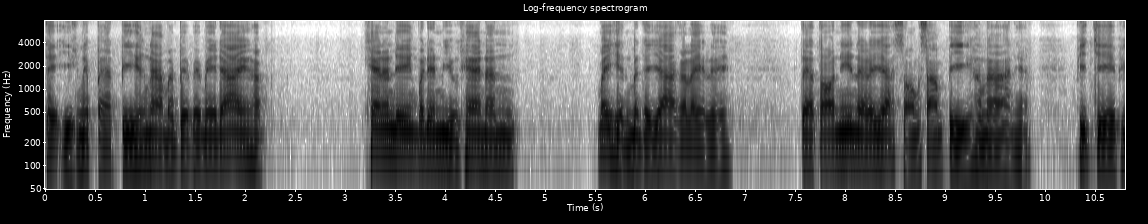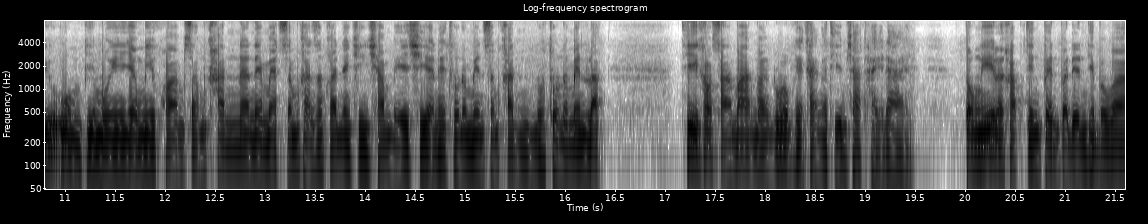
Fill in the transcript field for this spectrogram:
เตะอีกในแปดปีข้างหน้ามันเป็นไปไม่ได้ครับ แค่นั้นเองประเด็นมีอยู่แค่นั้น ไม่เห็นมันจะยากอะไรเลย แต่ตอนนี้ในระยะสองสามปีข้างหน้าเนี่ยพี่เจพี่อุ้มพี่มุ้ยยังมีความสำคัญนะในแมตช์สำคัญสำคัญอย่างชิงแชมป์เอเชียในทัวร์นาเมนต์สำคัญทัวร์นาเมนต์หลัก ที่เขาสามารถมาร่วมแข่งขันกับทีมชาติไทยได้ ตรงนี้แหละครับจึงเป็นประเด็นที่แบบว่า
